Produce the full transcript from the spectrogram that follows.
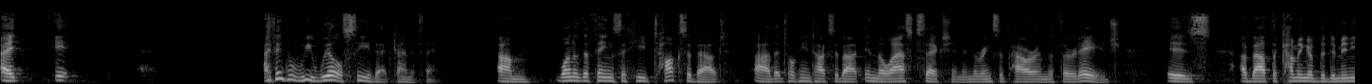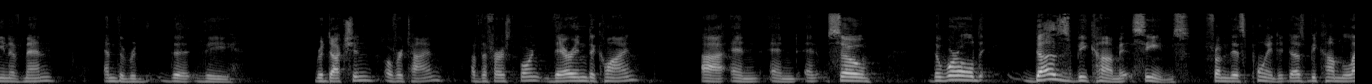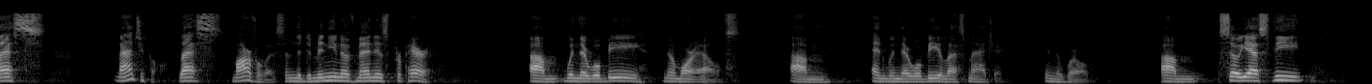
I, it, I think we will see that kind of thing. Um, one of the things that he talks about, uh, that Tolkien talks about in the last section, in the Rings of Power in the Third Age, is about the coming of the dominion of men and the, re- the, the reduction over time of the firstborn. They're in decline. Uh, and, and, and so the world does become, it seems, from this point, it does become less magical, less marvelous, and the dominion of men is preparing um, when there will be no more elves um, and when there will be less magic in the world. Um, so, yes, the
